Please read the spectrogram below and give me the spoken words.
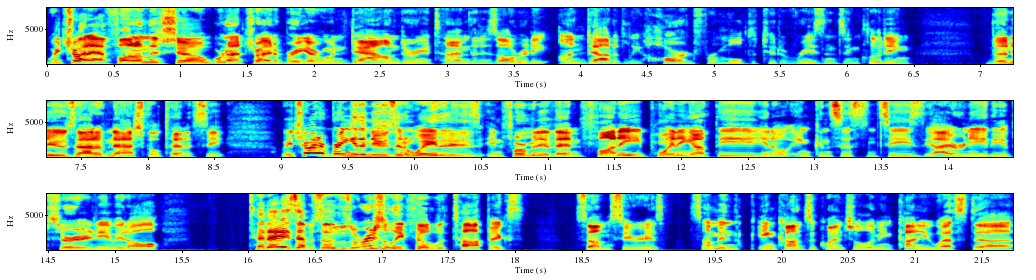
We try to have fun on this show. We're not trying to bring everyone down during a time that is already undoubtedly hard for a multitude of reasons, including the news out of Nashville, Tennessee. We try to bring you the news in a way that is informative and funny, pointing out the, you know, inconsistencies, the irony, the absurdity of it all. Today's episode was originally filled with topics, some serious, some in- inconsequential. I mean, Kanye West uh,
